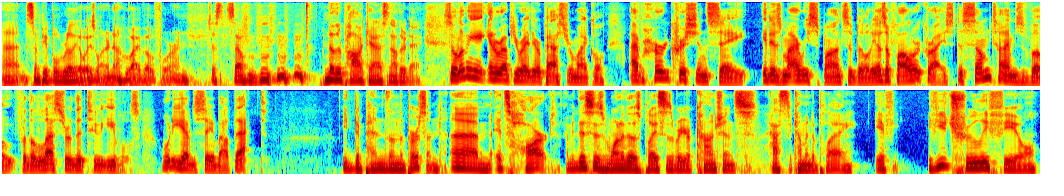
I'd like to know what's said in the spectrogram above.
Um, some people really always want to know who I vote for, and just so another podcast, another day. So let me interrupt you right there, Pastor Michael. I've heard Christians say it is my responsibility as a follower of Christ to sometimes vote for the lesser of the two evils. What do you have to say about that? It depends on the person. Um, it's hard. I mean, this is one of those places where your conscience has to come into play. If if you truly feel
